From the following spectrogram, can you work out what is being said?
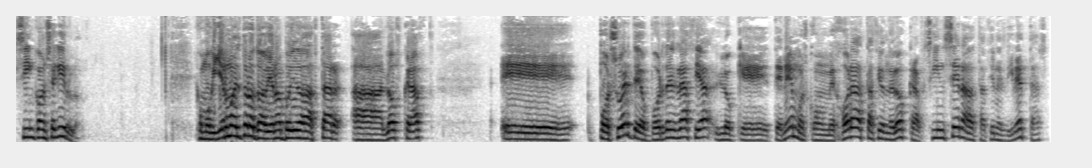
sin conseguirlo. Como Guillermo del Toro todavía no ha podido adaptar a Lovecraft, eh, por suerte o por desgracia, lo que tenemos como mejor adaptación de Lovecraft, sin ser adaptaciones directas,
